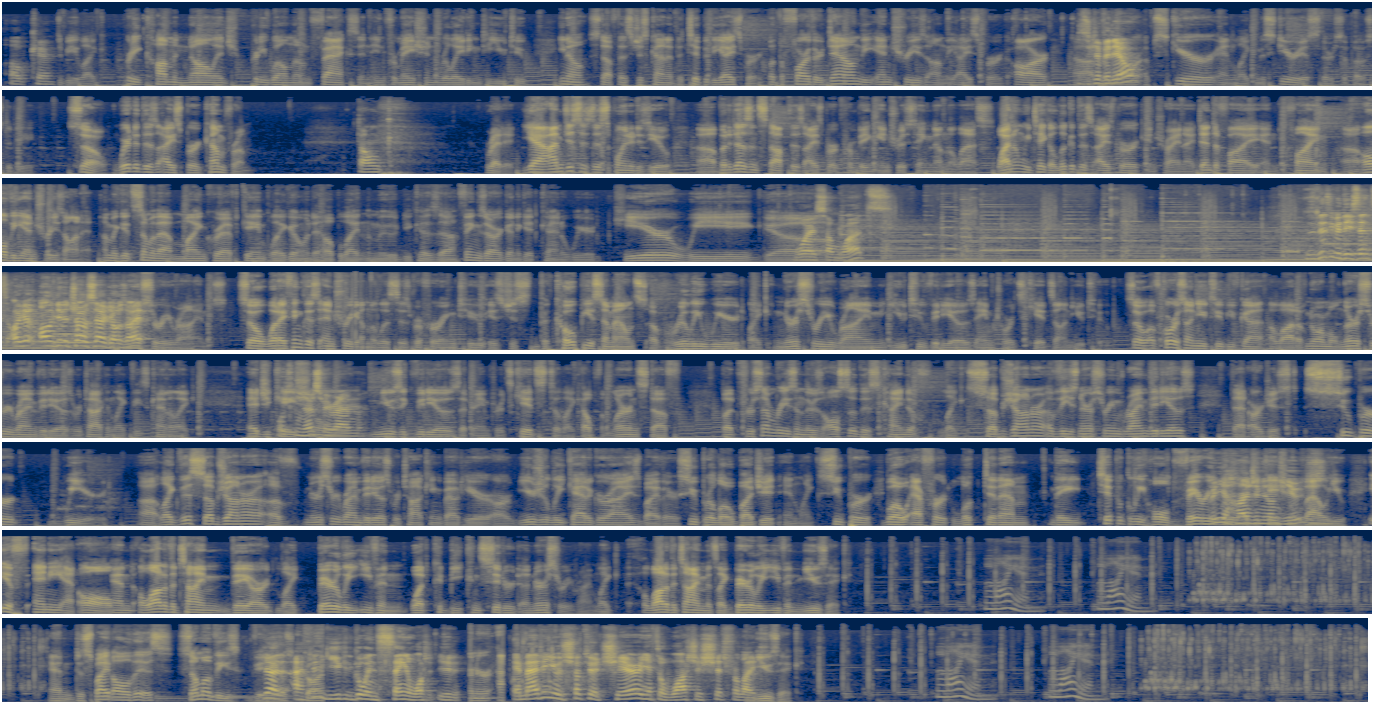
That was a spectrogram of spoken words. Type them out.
Okay. to be like pretty common knowledge, pretty well known facts and information relating to YouTube. You know, stuff that's just kind of the tip of the iceberg. But the farther down the entries on the iceberg are, uh, the video? more obscure and like mysterious they're supposed to be. So, where did this iceberg come from? Donk. Reddit. Yeah, I'm just as disappointed as you, uh, but it doesn't stop this iceberg from being interesting nonetheless. Why don't we take a look at this iceberg and try and identify and define uh, all the entries on it? I'm gonna get some of that Minecraft gameplay going to help lighten the mood because uh, things are gonna get kind of weird. Here we go. Wait, some what? This is gonna be decent. I'll get, I'll give it a try. See how it goes, right? Nursery rhymes. So what I think this entry on the list is referring to is just the copious amounts of really weird like nursery rhyme YouTube videos aimed towards kids on YouTube. So of course on YouTube you've got a lot of normal nursery rhyme videos. We're talking like these kind of like educational rhyme? music videos that are aimed towards kids to like help them learn stuff. But for some reason there's also this kind of like subgenre of these nursery rhyme videos that are just super weird. Uh, like this subgenre of nursery rhyme videos we're talking about here are usually categorized by their super low budget and like super low effort look to them. They typically hold very little educational value, if any at all, and a lot of the time they are like barely even what could be considered a nursery rhyme. Like a lot of the time it's like barely even music. Lion, lion, And despite all this, some of these videos Yeah, I garner think you could go insane and watch it. Imagine you're strapped to a chair and you have to watch this shit for like. music. lion, lion,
